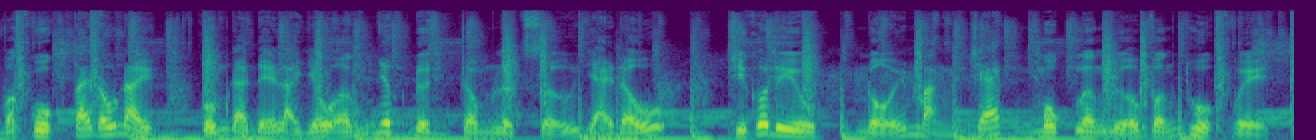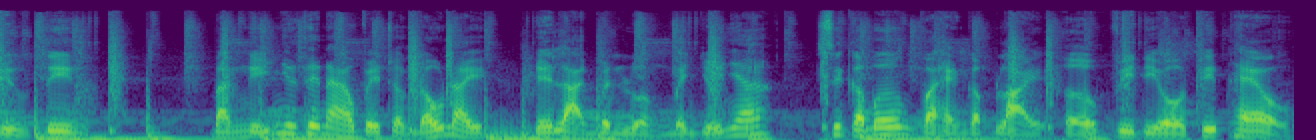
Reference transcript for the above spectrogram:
Và cuộc tái đấu này cũng đã để lại dấu ấn nhất định trong lịch sử giải đấu. Chỉ có điều, nỗi mặn chát một lần nữa vẫn thuộc về Triều Tiên. Bạn nghĩ như thế nào về trận đấu này? Để lại bình luận bên dưới nhé. Xin cảm ơn và hẹn gặp lại ở video tiếp theo.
